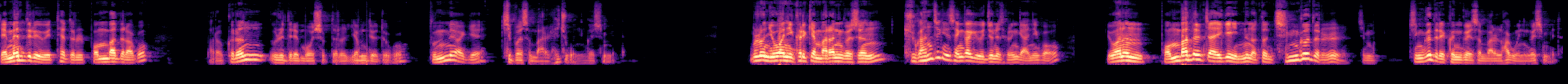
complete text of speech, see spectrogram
데메드리오의 태도를 본받으라고 바로 그런 우리들의 모습들을 염두에 두고 분명하게 집어서 말을 해주고 있는 것입니다. 물론 요한이 그렇게 말하는 것은 주관적인 생각에 의존해서 그런 게 아니고 요한은 본받을 자에게 있는 어떤 증거들을 지금 증거들의 근거에서 말을 하고 있는 것입니다.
